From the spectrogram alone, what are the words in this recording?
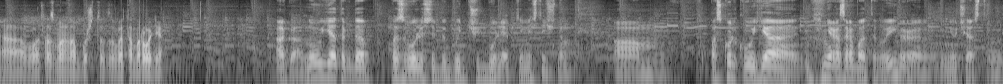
А, вот, возможно, будет что-то в этом роде. Ага, ну я тогда позволю себе быть чуть более оптимистичным. поскольку я не разрабатываю игры и не участвую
